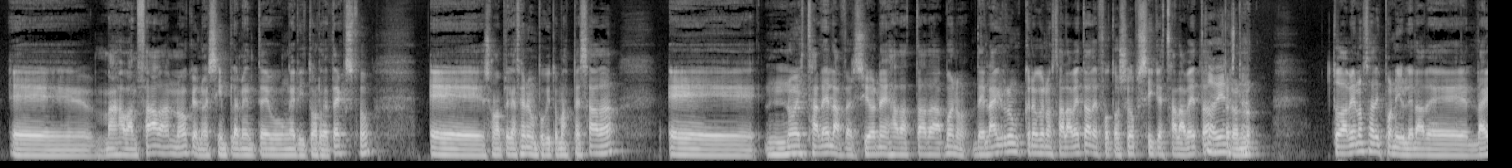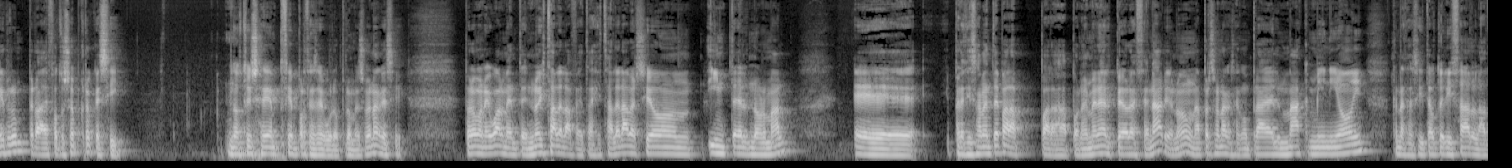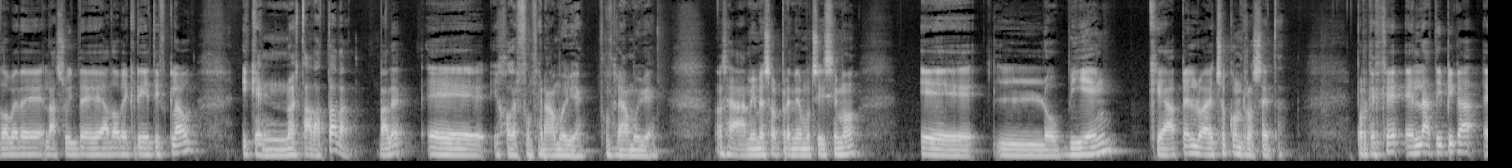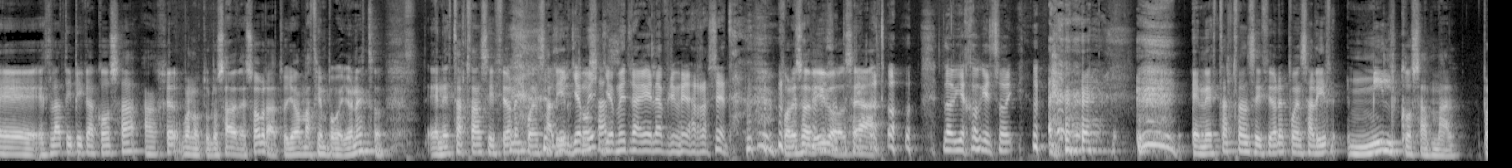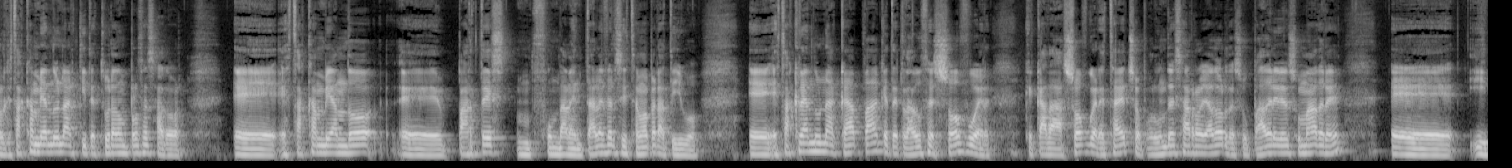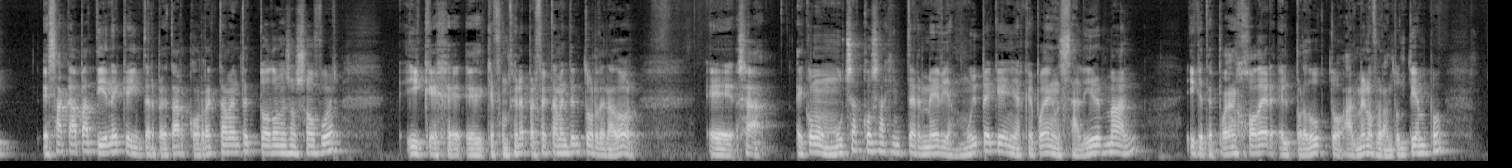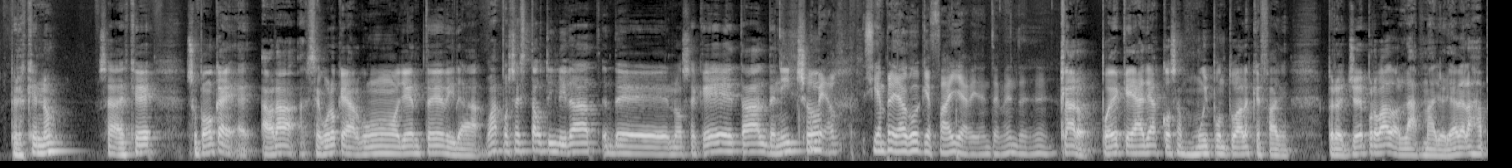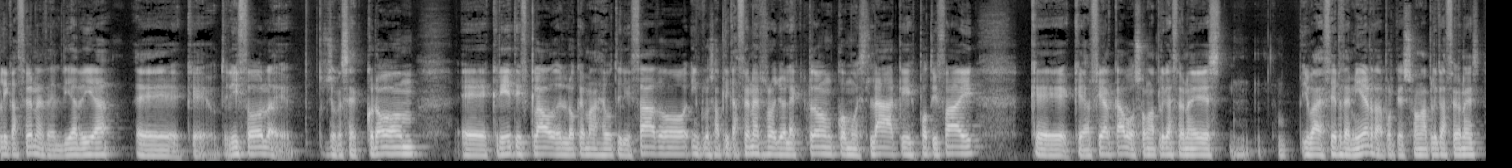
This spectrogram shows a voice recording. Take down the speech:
eh, más avanzadas, ¿no? Que no es simplemente un editor de texto. Eh, son aplicaciones un poquito más pesadas. Eh, no instalé las versiones adaptadas. Bueno, de Lightroom creo que no está la beta, de Photoshop sí que está la beta, pero no, todavía no está disponible la de Lightroom, pero la de Photoshop creo que sí. No estoy 100% seguro, pero me suena que sí. Pero bueno, igualmente, no instalé las betas, instalé la versión Intel normal. Eh, precisamente para, ponerme en el peor escenario, ¿no? Una persona que se compra el Mac Mini hoy, que necesita utilizar la, Adobe la suite de Adobe Creative Cloud y que no está adaptada, ¿vale? Eh, y joder, funcionaba muy bien, funcionaba muy bien. O sea, a mí me sorprendió muchísimo eh, lo bien que Apple lo ha hecho con Rosetta. Porque es que es la típica, eh, es la típica cosa, Ángel, bueno, tú lo sabes de sobra, tú llevas más tiempo que yo en esto. En estas transiciones pueden salir yo cosas... Me, yo me tragué la primera roseta. Por eso digo, o sea... lo viejo que soy. en estas transiciones pueden salir mil cosas mal. Porque estás cambiando una arquitectura de un procesador, eh, estás cambiando eh, partes fundamentales del sistema operativo, eh, estás creando una capa que te traduce software, que cada software está hecho por un desarrollador de su padre y de su madre, y esa capa tiene que interpretar correctamente todos esos software y que, que funcione perfectamente en tu ordenador. o sea, hay como muchas cosas intermedias muy pequeñas que pueden salir mal y que te pueden joder el producto, al menos durante un tiempo, pero es que no. O sea, es que supongo que eh, ahora seguro que algún oyente dirá, Buah, pues esta utilidad de no sé qué, tal, de nicho. siempre hay algo que falla, evidentemente. Claro, puede que haya cosas muy puntuales que fallen. Pero yo he probado la mayoría de las aplicaciones del día a día eh, que utilizo, pues yo que sé, Chrome, eh, Creative Cloud es lo que más he utilizado, incluso aplicaciones rollo Electron como Slack y Spotify que, al fin y al cabo son aplicaciones, iba a decir de mierda, porque son aplicaciones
